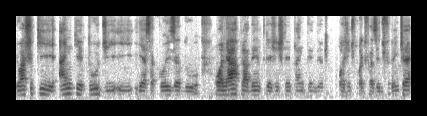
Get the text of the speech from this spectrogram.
Eu acho que a inquietude e, e essa coisa do olhar para dentro e a gente tentar entender o que a gente pode fazer diferente é,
